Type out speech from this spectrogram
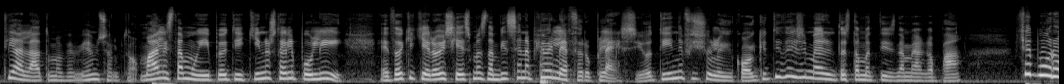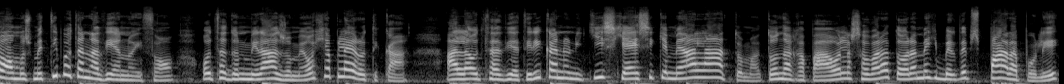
Τι άλλα άτομα, βέβαια, μισό λεπτό. Μάλιστα μου είπε ότι εκείνος θέλει πολύ εδώ και καιρό η σχέση μας να μπει σε ένα πιο ελεύθερο πλαίσιο. Ότι είναι φυσιολογικό και ότι δεν σημαίνει ότι θα σταματήσει να με αγαπά. Δεν μπορώ όμως με τίποτα να διανοηθώ ότι θα τον μοιράζομαι όχι απλά ερωτικά, αλλά ότι θα διατηρεί κανονική σχέση και με άλλα άτομα. Τον αγαπάω, αλλά σοβαρά τώρα με έχει μπερδέψει πάρα πολύ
